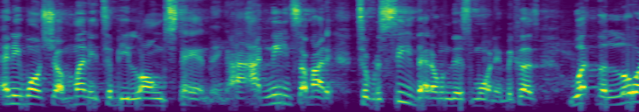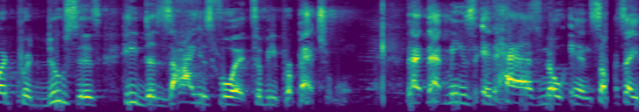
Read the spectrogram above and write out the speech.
and He wants your money to be long standing. I, I need somebody to receive that on this morning because what the Lord produces, He desires for it to be perpetual. That, that means it has no end. Somebody say,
